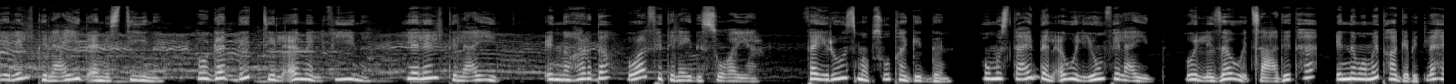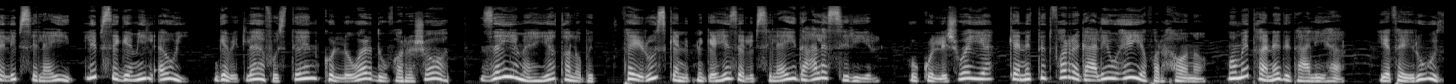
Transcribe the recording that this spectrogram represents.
يا ليلة العيد أنستينا وجددتي الأمل فينا. يا ليلة العيد النهاردة وقفة العيد الصغير. فيروز مبسوطة جدا ومستعدة لأول يوم في العيد. واللي زود سعادتها إن مامتها جابت لها لبس العيد لبس جميل قوي. جابت لها فستان كله ورد وفراشات زي ما هي طلبت. فيروز كانت مجهزة لبس العيد على السرير وكل شوية كانت تتفرج عليه وهي فرحانة. مامتها نادت عليها يا فيروز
